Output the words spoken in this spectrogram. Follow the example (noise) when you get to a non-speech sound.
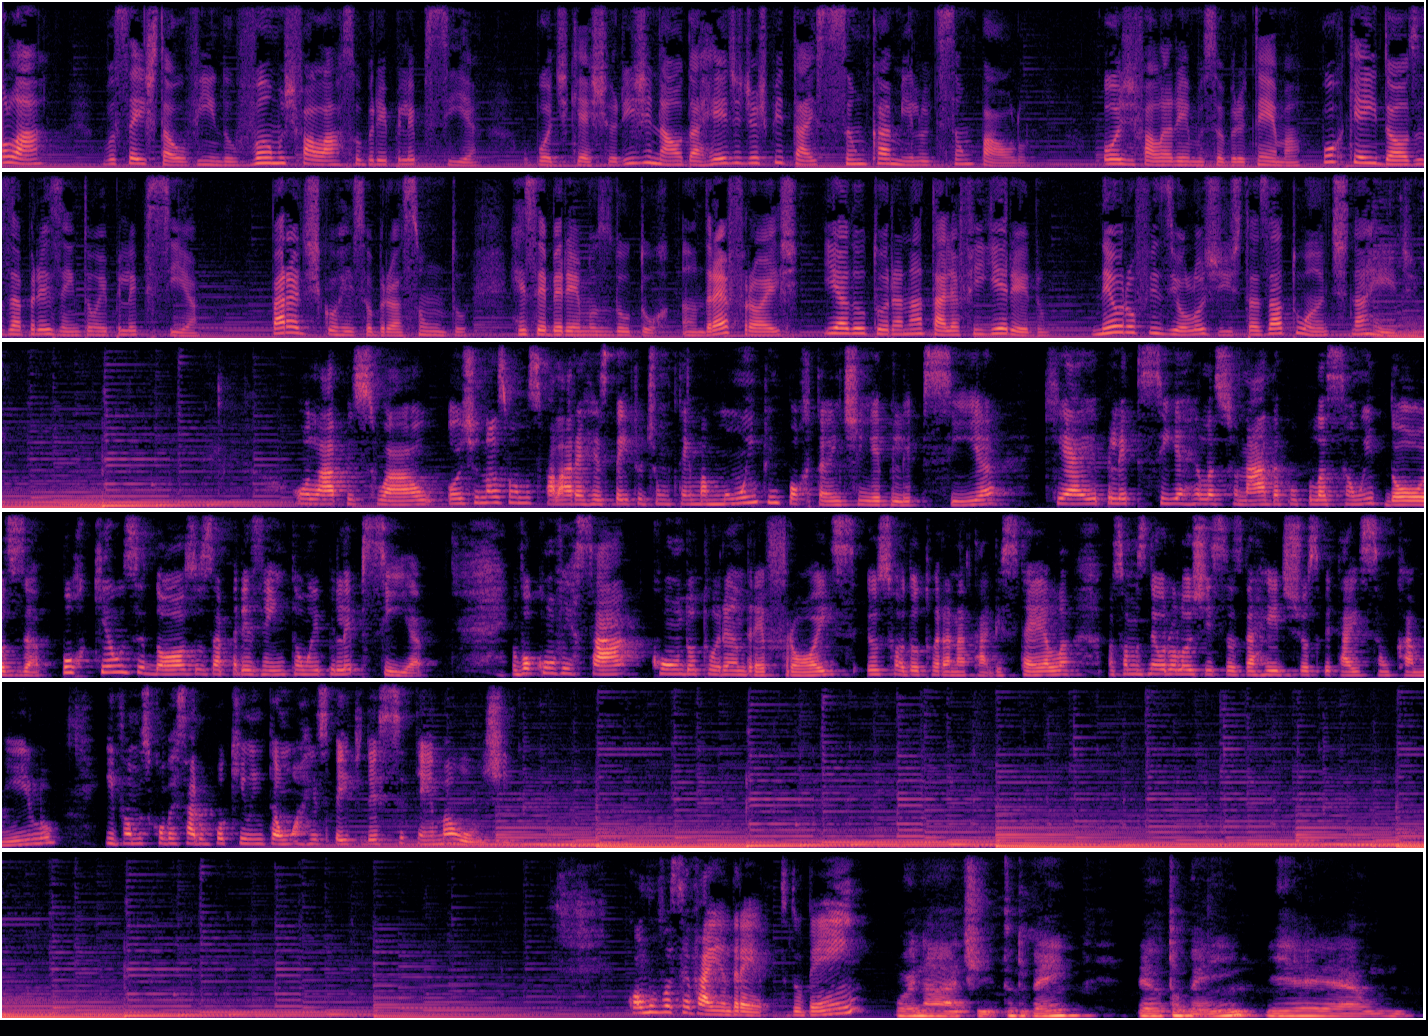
Olá, você está ouvindo Vamos Falar sobre Epilepsia, o podcast original da Rede de Hospitais São Camilo de São Paulo. Hoje falaremos sobre o tema Por que idosos apresentam epilepsia? Para discorrer sobre o assunto, receberemos o Dr. André Frois e a doutora Natália Figueiredo, neurofisiologistas atuantes na rede. Olá, pessoal! Hoje nós vamos falar a respeito de um tema muito importante em epilepsia que é a epilepsia relacionada à população idosa. Por que os idosos apresentam epilepsia? Eu vou conversar com o doutor André Frois, eu sou a doutora Natália Stella, nós somos neurologistas da rede de hospitais São Camilo e vamos conversar um pouquinho então a respeito desse tema hoje. Como você vai, André? Tudo bem? Oi, Nath, tudo bem? Eu estou bem e é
